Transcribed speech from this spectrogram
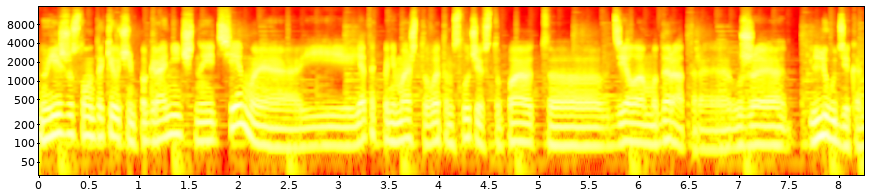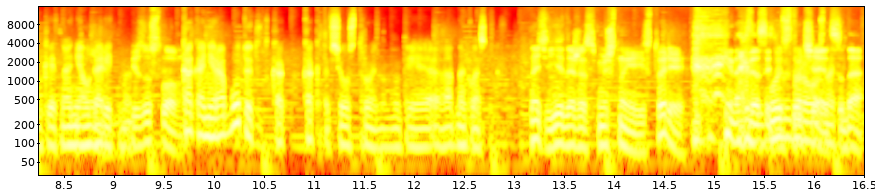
Но есть же, условно, такие очень пограничные темы, и я так понимаю, что в этом случае вступают э, в дело модераторы, уже люди конкретно, а не алгоритмы. Безусловно. Как они работают, как, как это все устроено внутри э, одноклассников? Знаете, есть даже смешные истории, иногда с этим случается, да.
